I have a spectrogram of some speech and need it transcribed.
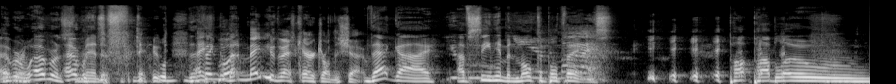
Oberyn- Oberyn's tremendous. Dude. Well, the Hey, thing well, about- maybe the best character on the show. That guy, I've seen him in multiple things. Pa- Pablo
